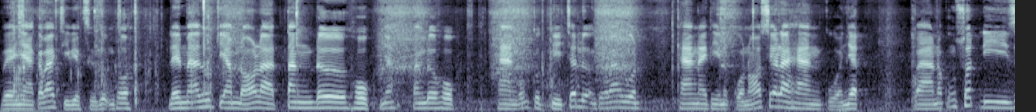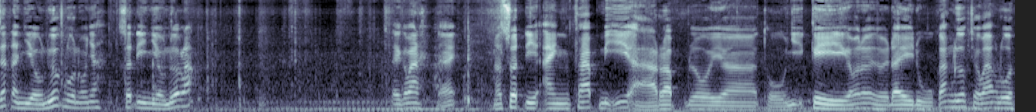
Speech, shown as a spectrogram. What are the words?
Về nhà các bác chỉ việc sử dụng thôi. Lên mã giúp cho em đó là tăng đơ hộp nhá. Tăng đơ hộp hàng cũng cực kỳ chất lượng cho các bác luôn. Hàng này thì của nó sẽ là hàng của Nhật và nó cũng xuất đi rất là nhiều nước luôn các nhá. Xuất đi nhiều nước lắm. Đây các bạn đấy. Nó xuất đi Anh Pháp Mỹ Ả Rập rồi ờ, Thổ Nhĩ Kỳ các bác rồi đầy đủ các nước cho các bác luôn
